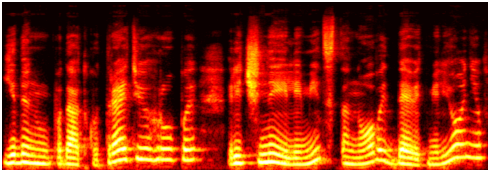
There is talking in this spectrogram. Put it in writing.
єдиному податку третьої групи річний ліміт становить 9 мільйонів е,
